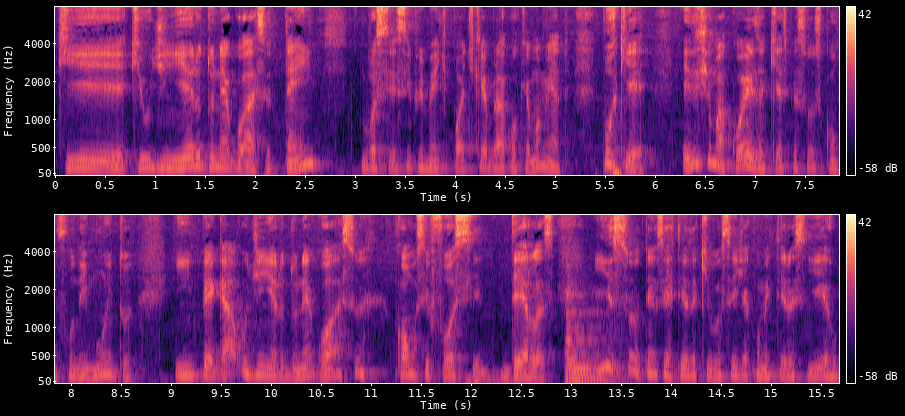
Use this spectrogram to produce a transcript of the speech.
que, que o dinheiro do negócio tem, você simplesmente pode quebrar a qualquer momento. Por quê? Existe uma coisa que as pessoas confundem muito em pegar o dinheiro do negócio como se fosse delas. Isso eu tenho certeza que vocês já cometeram esse erro.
